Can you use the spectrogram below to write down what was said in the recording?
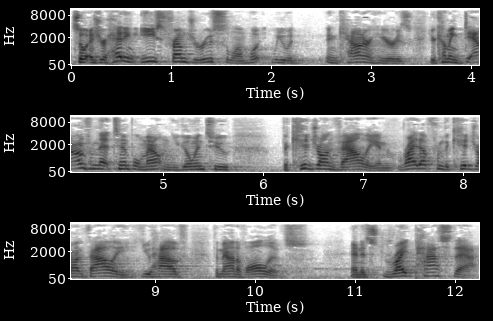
So as you're heading east from Jerusalem, what we would encounter here is you're coming down from that Temple Mountain, you go into the Kidron Valley, and right up from the Kidron Valley, you have the Mount of Olives. And it's right past that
